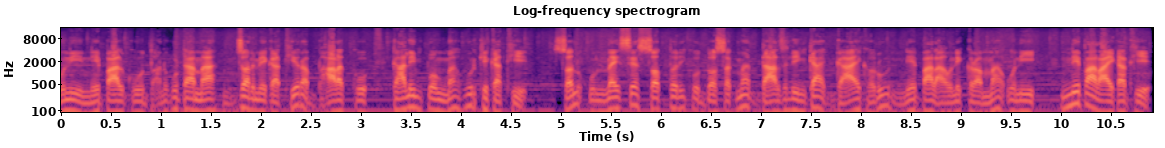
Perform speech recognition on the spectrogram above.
उनी नेपालको धनकुटामा जन्मेका थिए र भारतको कालिम्पोङमा हुर्केका थिए। सन् उन्नाइस सय सत्तरीको दशकमा दार्जिलिङका गायकहरू नेपाल आउने क्रममा उनी नेपाल आएका थिए।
